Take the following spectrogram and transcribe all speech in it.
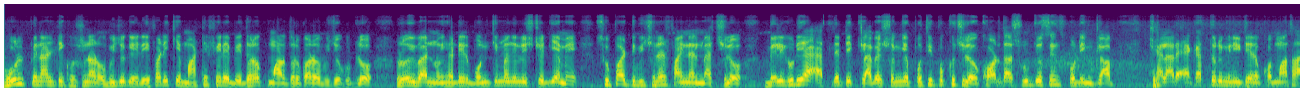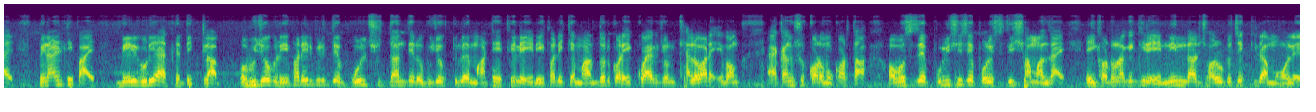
ভুল পেনাল্টি ঘোষণার অভিযোগে রেফারিকে মাঠে ফেলে বেধরক মারধর করার অভিযোগ উঠল। রবিবার নৈহাটির বনকিমাঞ্জলি স্টেডিয়ামে সুপার ডিভিশনের ফাইনাল ম্যাচ ছিল। বেলগুড়িয়া অ্যাথলেটিক ক্লাবের সঙ্গে প্রতিপক্ষ ছিল খড়দার সূর্য সেন স্পোর্টিং ক্লাব। খেলার একাত্তর মিনিটের মাথায় পেনাল্টি পায় বেলগুড়িয়া অ্যাথলেটিক ক্লাব। অভিযোগ রেফারির বিরুদ্ধে ভুল সিদ্ধান্তের অভিযোগ তুলে মাঠে ফেলে রেফারিকে মারধর করে কয়েকজন খেলোয়াড় এবং একাংশ কর্মকর্তা। অবশেষে পুলিশ এসে পরিস্থিতি সামাল দেয়। এই ঘটনাকে ঘিরে নিন্দার ঝড় উঠেছে ক্রীড়া মহলে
